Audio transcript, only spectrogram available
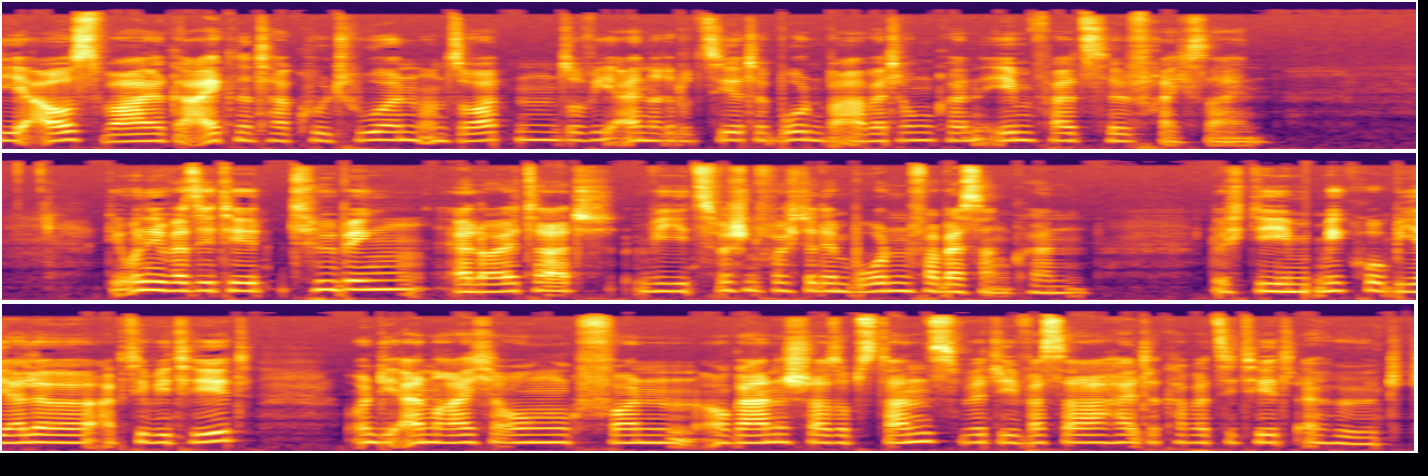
die Auswahl geeigneter Kulturen und Sorten sowie eine reduzierte Bodenbearbeitung können ebenfalls hilfreich sein. Die Universität Tübingen erläutert, wie Zwischenfrüchte den Boden verbessern können. Durch die mikrobielle Aktivität und die Anreicherung von organischer Substanz wird die Wasserhaltekapazität erhöht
